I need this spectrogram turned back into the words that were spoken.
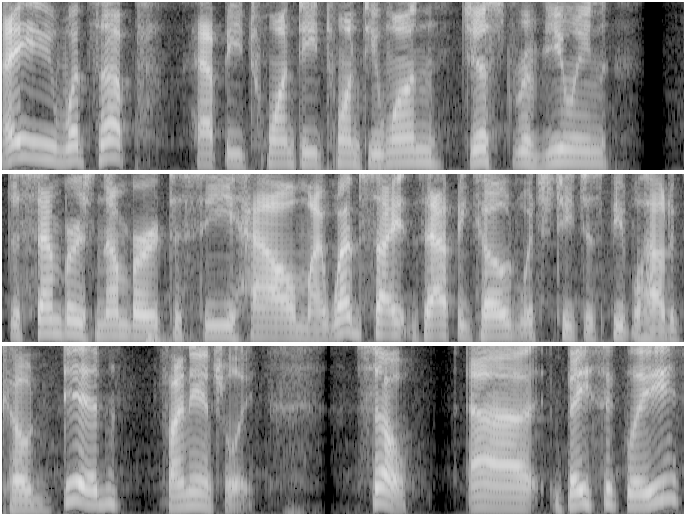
Hey, what's up? Happy 2021. Just reviewing December's number to see how my website, Zappy Code, which teaches people how to code, did financially. So, uh, basically,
